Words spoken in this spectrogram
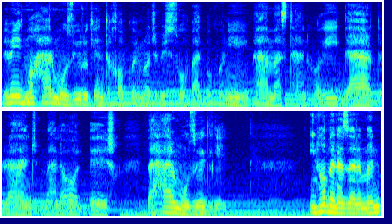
ببینید ما هر موضوعی رو که انتخاب کنیم راجبش صحبت بکنیم هم از تنهایی، درد، رنج، ملال، عشق و هر موضوع دیگه اینها به نظر من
